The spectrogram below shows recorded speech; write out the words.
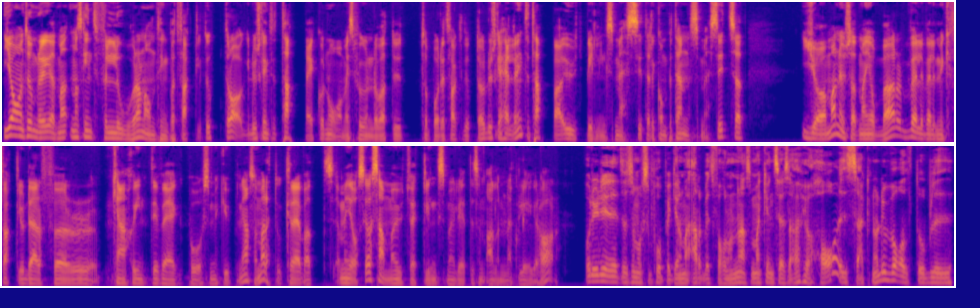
Ja, en tumregel är att man, man ska inte förlora någonting på ett fackligt uppdrag. Du ska inte tappa ekonomiskt på grund av att du tar på dig ett fackligt uppdrag. Du ska heller inte tappa utbildningsmässigt eller kompetensmässigt. Så att gör man nu så att man jobbar väldigt, väldigt mycket fackligt och därför kanske inte är iväg på så mycket utbildning, så har man rätt att kräva att men jag ska ha samma utvecklingsmöjligheter som alla mina kollegor har. Och det är det lite som också påpekar de här arbetsförhållandena. Så man kan inte säga så här, jaha Isak, nu har du valt att bli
